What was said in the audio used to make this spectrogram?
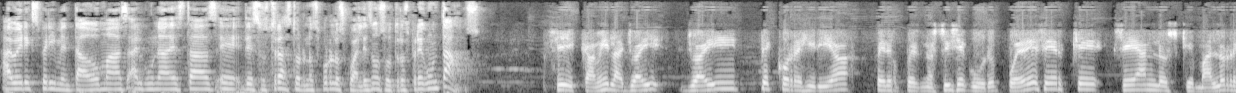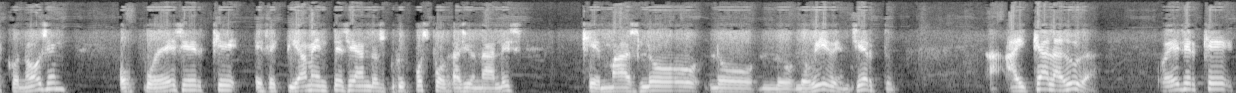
haber experimentado más alguna de estas eh, de esos trastornos por los cuales nosotros preguntamos. Sí, Camila, yo ahí yo ahí te corregiría, pero pues no estoy seguro. Puede ser que sean los que más lo reconocen o puede ser que efectivamente sean los grupos poblacionales que más lo, lo, lo, viven, ¿cierto? Hay que a la duda. Puede ser que,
